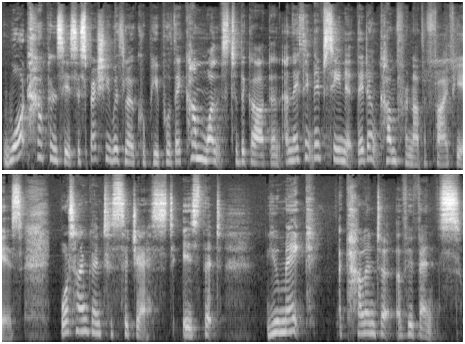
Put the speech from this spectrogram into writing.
what happens is, especially with local people, they come once to the garden and they think they've seen it. They don't come for another five years. What I'm going to suggest is that you make a calendar of events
